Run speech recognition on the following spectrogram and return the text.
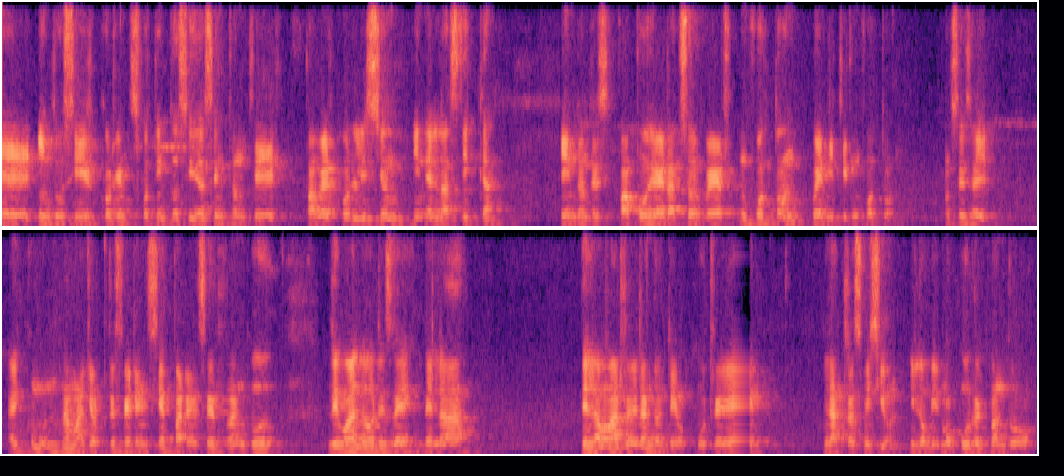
eh, inducir corrientes fotoinducidas en donde va a haber colisión inelástica, en donde se va a poder absorber un fotón o emitir un fotón. Entonces hay, hay como una mayor preferencia para ese rango de valores de, de, la, de la barrera en donde ocurre la transmisión. Y lo mismo ocurre cuando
